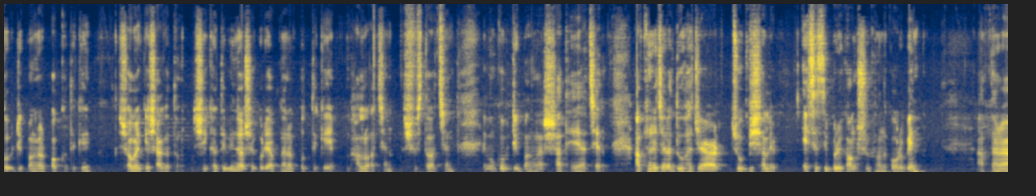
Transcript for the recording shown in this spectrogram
কবিটিক বাংলার পক্ষ থেকে সবাইকে স্বাগত শিক্ষার্থীবৃন্দ, আশা করি আপনারা প্রত্যেকে ভালো আছেন, সুস্থ আছেন এবং কবিটিক বাংলার সাথে আছেন। আপনারা যারা দু হাজার চব্বিশ সালে এসএসসি পরীক্ষা অংশগ্রহণ করবেন, আপনারা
